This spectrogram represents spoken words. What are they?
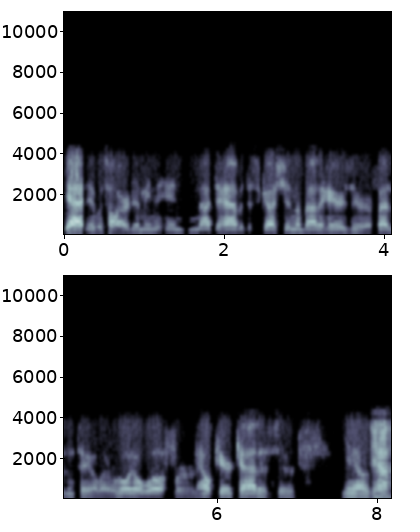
yeah, it was hard. I mean, and not to have a discussion about a hare's ear, a pheasant tail, or a royal Wulff, or an elk hair caddis, or you know, yeah.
